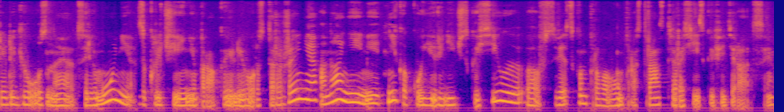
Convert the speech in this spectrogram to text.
религиозная церемония заключения брака или его расторжения, она не имеет никакой юридической силы э, в светском правовом пространстве Российской Федерации.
